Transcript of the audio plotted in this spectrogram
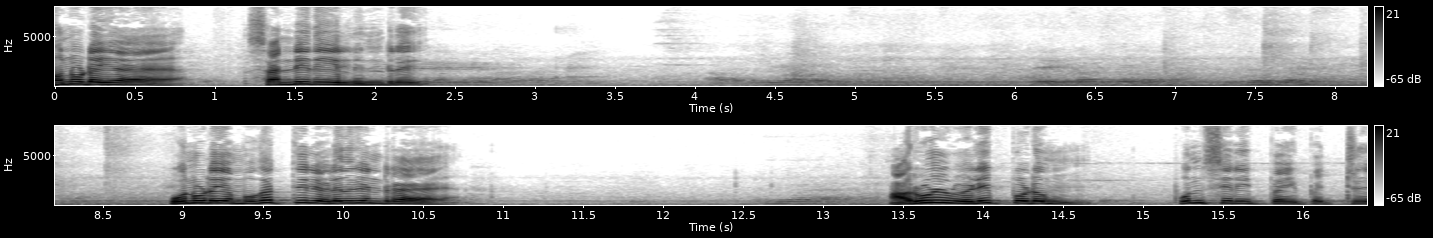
உன்னுடைய சந்நிதியில் நின்று உன்னுடைய முகத்தில் எழுதுகின்ற அருள் வெளிப்படும் புன்சிரிப்பை பெற்று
